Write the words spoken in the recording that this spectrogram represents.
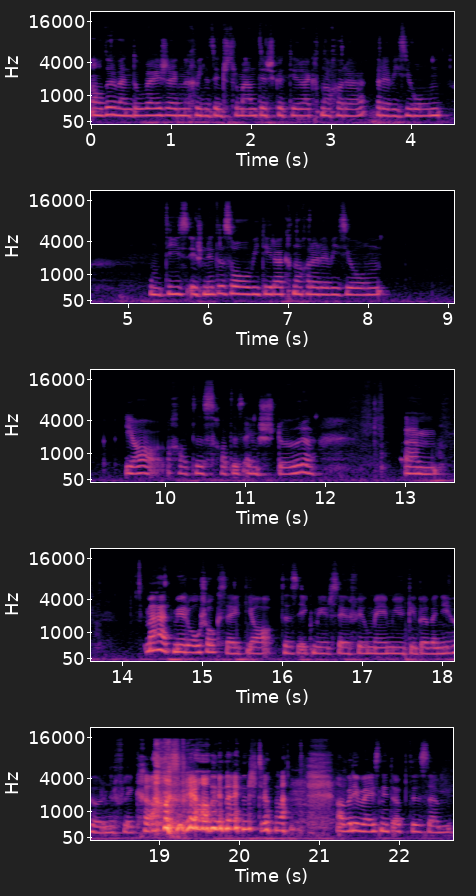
Oder wenn du weißt, eigentlich, wie ein Instrument ist, geht direkt nach einer Revision. Und dies ist nicht so wie direkt nach einer Revision. Ja, kann das, kann das einem stören. Ähm, man hat mir auch schon gesagt, ja, dass ich mir sehr viel mehr Mühe gebe, wenn ich Hörner flicke, als bei anderen Instrumenten. Aber ich weiß nicht, ob das ähm,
